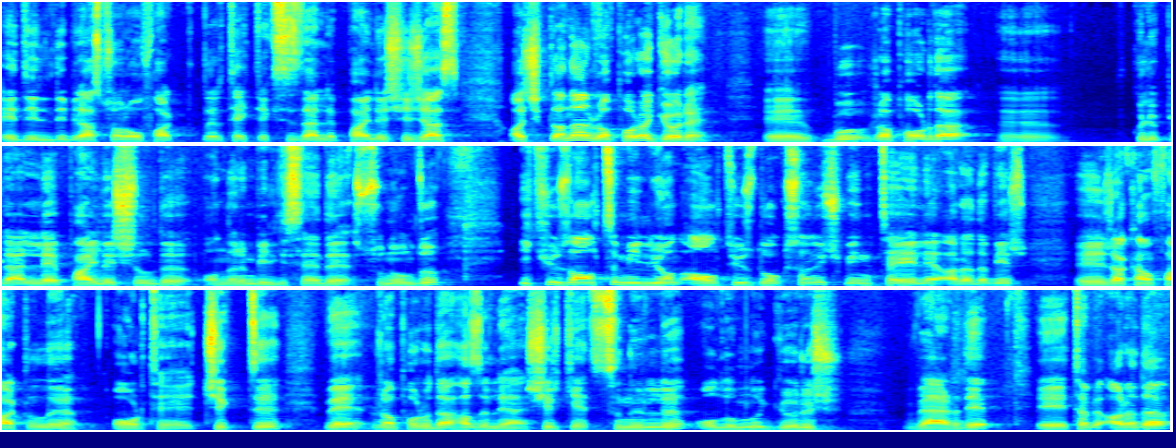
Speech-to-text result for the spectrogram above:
edildi. Biraz sonra o farklılıkları tek tek sizlerle paylaşacağız. Açıklanan rapora göre e, bu raporda e, kulüplerle paylaşıldı, onların bilgisine de sunuldu. 206 milyon 693 bin TL arada bir e, rakam farklılığı ortaya çıktı ve raporu da hazırlayan şirket sınırlı olumlu görüş verdi. E, Tabi arada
